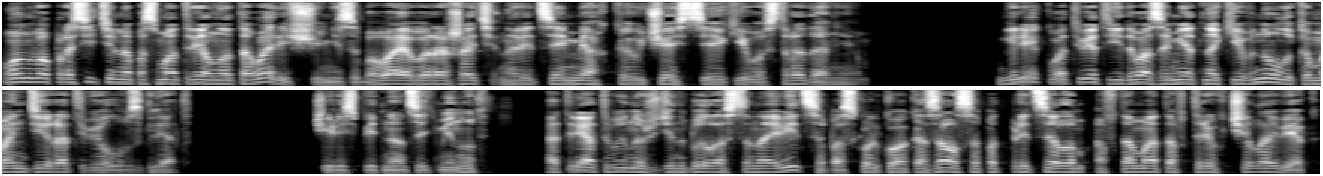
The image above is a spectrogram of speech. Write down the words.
Он вопросительно посмотрел на товарища, не забывая выражать на лице мягкое участие к его страданиям. Грек в ответ едва заметно кивнул, и командир отвел взгляд. Через 15 минут отряд вынужден был остановиться, поскольку оказался под прицелом автоматов трех человек,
